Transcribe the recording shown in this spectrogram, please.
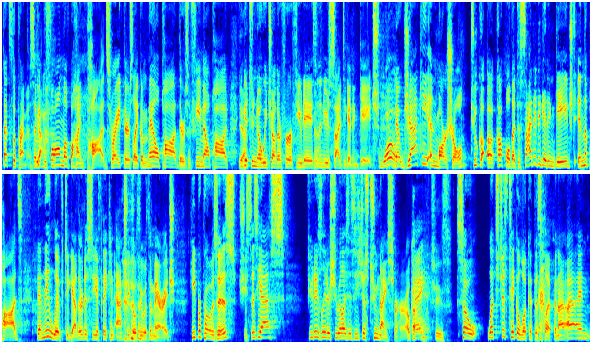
that's the premise. I mean, Yeah. you fall in love behind pods, right? There's like a male pod, there's a female pod. You Yeah. get to know each other for a few days, and then you decide to get engaged. Whoa. Now, Jackie and Marshall, two a couple that decided to get engaged in the pods. Then they live together to see if they can actually go through with the marriage. He proposes. She says yes. A few days later, she realizes he's just too nice for her. Okay. Oh, jeez. So let's just take a look at this clip, and I, I, I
